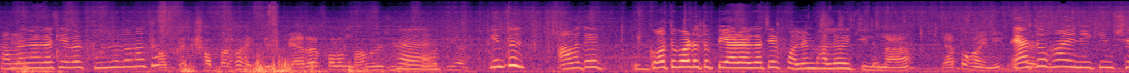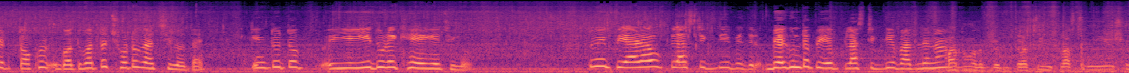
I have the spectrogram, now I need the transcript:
কামরাঙা গাছে এবার ফুল হলো না তো? সব গাছে সববার হয় কিন্তু পেয়ারার ফলন ভালো হয়েছিল হ্যাঁ। কিন্তু আমাদের গতবারও তো পেয়ারা গাছের ফলন ভালো হয়েছিল। না এত হয়নি এত হয়নি কিন্তু সে তখন গতবার তো ছোট গাছ ছিল তাই। কিন্তু তো ইঁদুরে খেয়ে গেছিল। তুমি পেয়ারাও প্লাস্টিক দিয়ে বেঁধে বেগুনটা প্লাস্টিক দিয়ে বাঁধলে না? প্লাস্টিক নিয়ে এসো।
